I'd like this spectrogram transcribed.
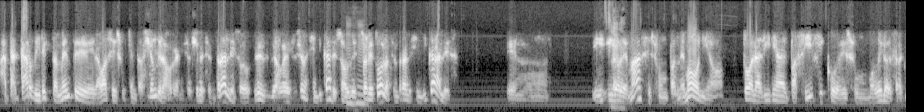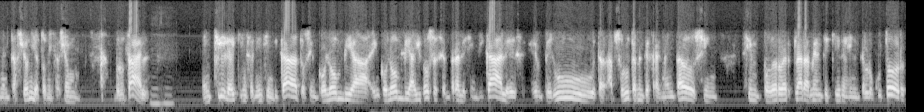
atacar directamente la base de sustentación de las organizaciones centrales, o de las organizaciones sindicales, sobre, todo las centrales sindicales. y, lo demás es un pandemonio. Toda la línea del Pacífico es un modelo de fragmentación y atomización brutal. En Chile hay 15.000 sindicatos, en Colombia, en Colombia hay 12 centrales sindicales, en Perú está absolutamente fragmentado sin, sin poder ver claramente quién es el interlocutor.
